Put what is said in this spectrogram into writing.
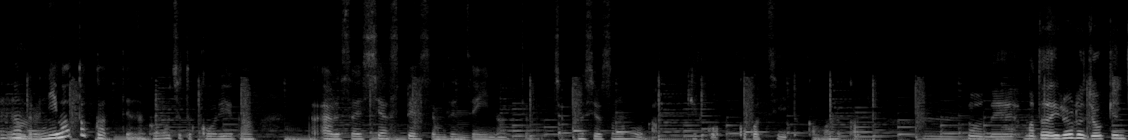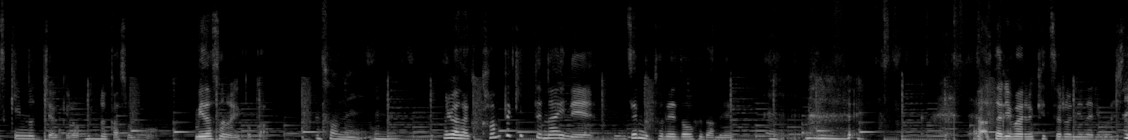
なんだろう、庭とかってなんかもうちょっと交流があるそういうシェアスペースでも全然いいなって思っちゃう。むしろその方が結構心地いいとかもあるから。うん。そうね。またいろいろ条件付きになっちゃうけど、うん。なんかその乱さないとか。そうね。うん。だからなんか完璧ってないね。全部トレードオフだね当たり前の結論になりました。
